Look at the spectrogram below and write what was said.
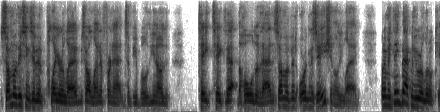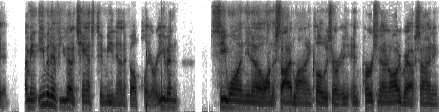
some of these things have been player led. We saw Leonard Fournette and some people, you know, take take that the hold of that, and some have been organizationally led. But I mean, think back when you were a little kid. I mean, even if you got a chance to meet an NFL player, or even see one, you know, on the sideline close or in, in person at an autograph signing,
